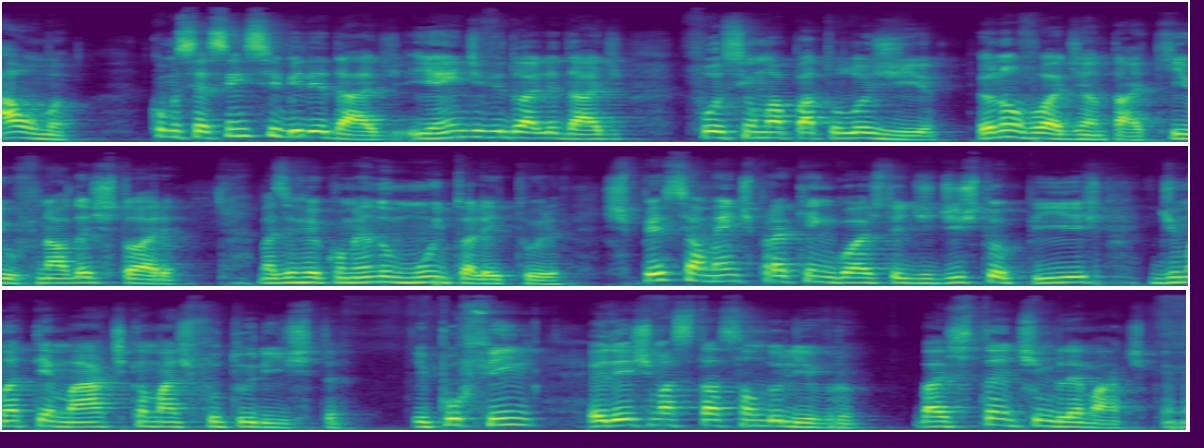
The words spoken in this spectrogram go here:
alma. Como se a sensibilidade e a individualidade fossem uma patologia. Eu não vou adiantar aqui o final da história, mas eu recomendo muito a leitura, especialmente para quem gosta de distopias de uma temática mais futurista. E por fim, eu deixo uma citação do livro, bastante emblemática.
